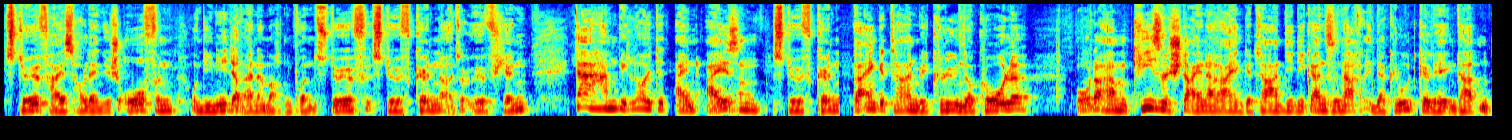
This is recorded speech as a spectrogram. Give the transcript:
Stöf heißt holländisch Ofen und die Niederrheiner machten von Stöf, Stöfken, also Öfchen. Da haben die Leute ein Eisenstöfken reingetan mit glühender Kohle oder haben Kieselsteine reingetan, die die ganze Nacht in der Glut gelegen hatten.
